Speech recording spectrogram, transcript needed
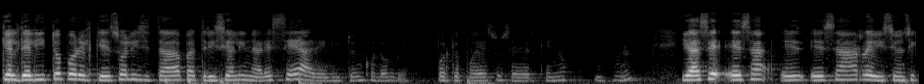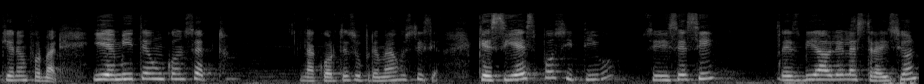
que el delito por el que es solicitada Patricia Linares sea delito en Colombia, porque puede suceder que no. Y hace esa, e, esa revisión si quieren formal. Y emite un concepto, la Corte Suprema de Justicia, que si es positivo, si dice sí, es viable la extradición,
